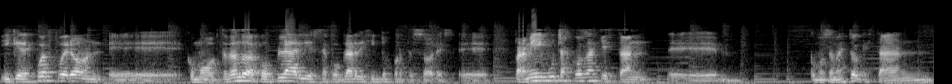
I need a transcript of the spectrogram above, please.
y que después fueron eh, como tratando de acoplar y desacoplar distintos profesores. Eh, para mí hay muchas cosas que están, eh, ¿cómo se llama esto? Que están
